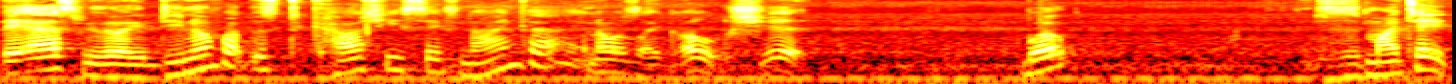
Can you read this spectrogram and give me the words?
they asked me, they're like, "Do you know about this Tekashi Six Nine guy?" And I was like, "Oh shit." Well, this is my take.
